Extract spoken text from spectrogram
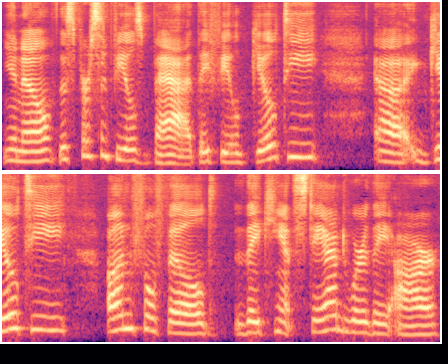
You know, this person feels bad. They feel guilty uh, guilty, unfulfilled. They can't stand where they are.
